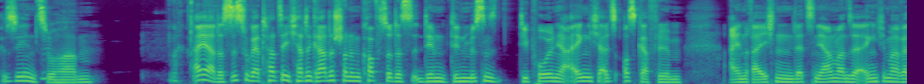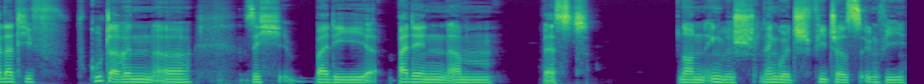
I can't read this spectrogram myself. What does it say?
gesehen zu Hm. haben. Ach. Ah ja, das ist sogar tatsächlich, ich hatte gerade schon im Kopf, so dass den, den müssen die Polen ja eigentlich als Oscar-Film einreichen. In den letzten Jahren waren sie eigentlich immer relativ gut darin, äh, sich bei die, bei den ähm, Best Non-English Language Features irgendwie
